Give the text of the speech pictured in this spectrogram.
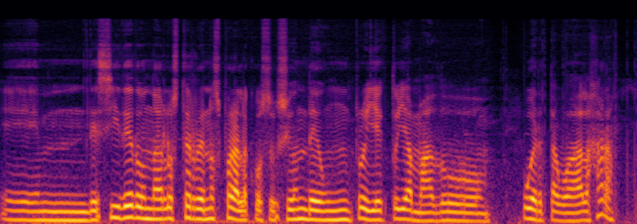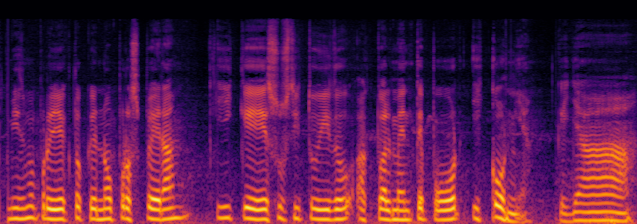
em, decide donar los terrenos para la construcción de un proyecto llamado Puerta Guadalajara mismo proyecto que no prospera y que es sustituido actualmente por Iconia, que ya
